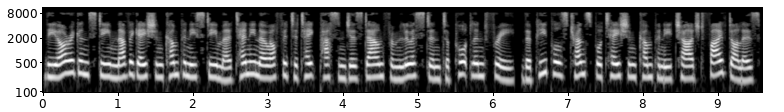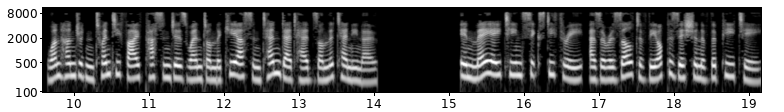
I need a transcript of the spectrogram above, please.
The Oregon Steam Navigation Company steamer Tenino offered to take passengers down from Lewiston to Portland free. The People's Transportation Company charged $5. 125 passengers went on the Keeyus and 10 deadheads on the Tenino. In May 1863, as a result of the opposition of the PT.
